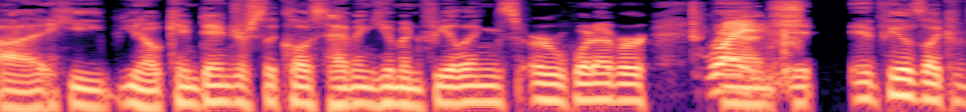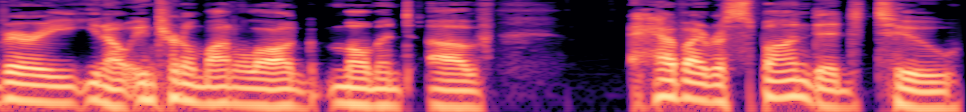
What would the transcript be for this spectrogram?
uh he you know came dangerously close to having human feelings or whatever. Right. And it it feels like a very you know internal monologue moment of have I responded to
